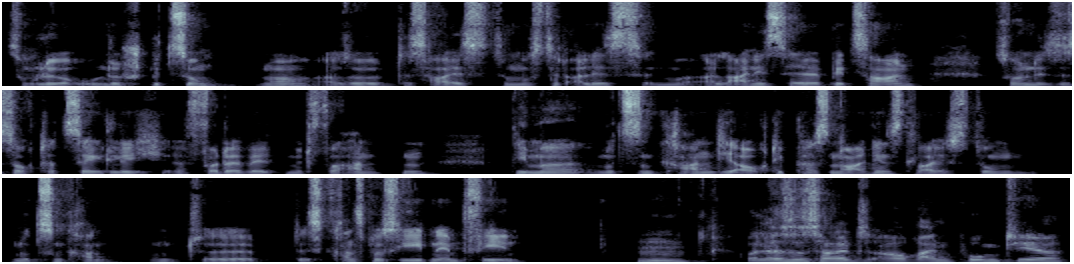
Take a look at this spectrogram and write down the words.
zum Glück auch Unterstützung. Ne? Also das heißt, du musst nicht alles nur alleine selber bezahlen, sondern es ist auch tatsächlich Förderwelt mit vorhanden, die man nutzen kann, die auch die Personaldienstleistung nutzen kann. Und äh, das kann es bloß jedem empfehlen. Mhm. Und das ist halt auch ein Punkt hier,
